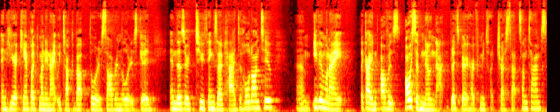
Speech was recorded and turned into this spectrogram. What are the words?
and here at camp, like Monday night, we talk about the Lord is sovereign, the Lord is good, and those are two things I've had to hold on to. Um, even when I like I always always have known that, but it's very hard for me to like trust that sometimes.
